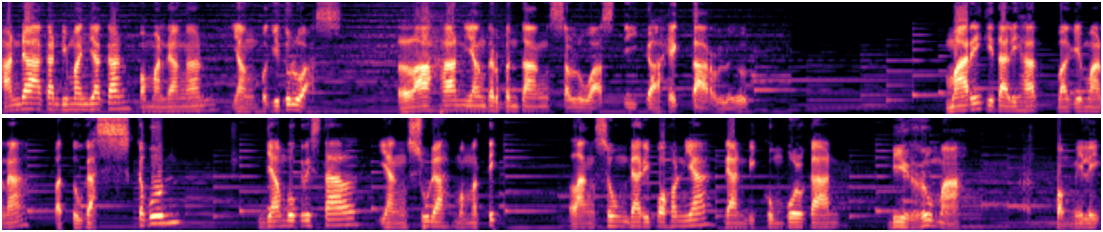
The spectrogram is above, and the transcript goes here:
Anda akan dimanjakan pemandangan yang begitu luas. Lahan yang terbentang seluas 3 hektar loh. Mari kita lihat bagaimana petugas kebun jambu kristal yang sudah memetik langsung dari pohonnya dan dikumpulkan di rumah pemilik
